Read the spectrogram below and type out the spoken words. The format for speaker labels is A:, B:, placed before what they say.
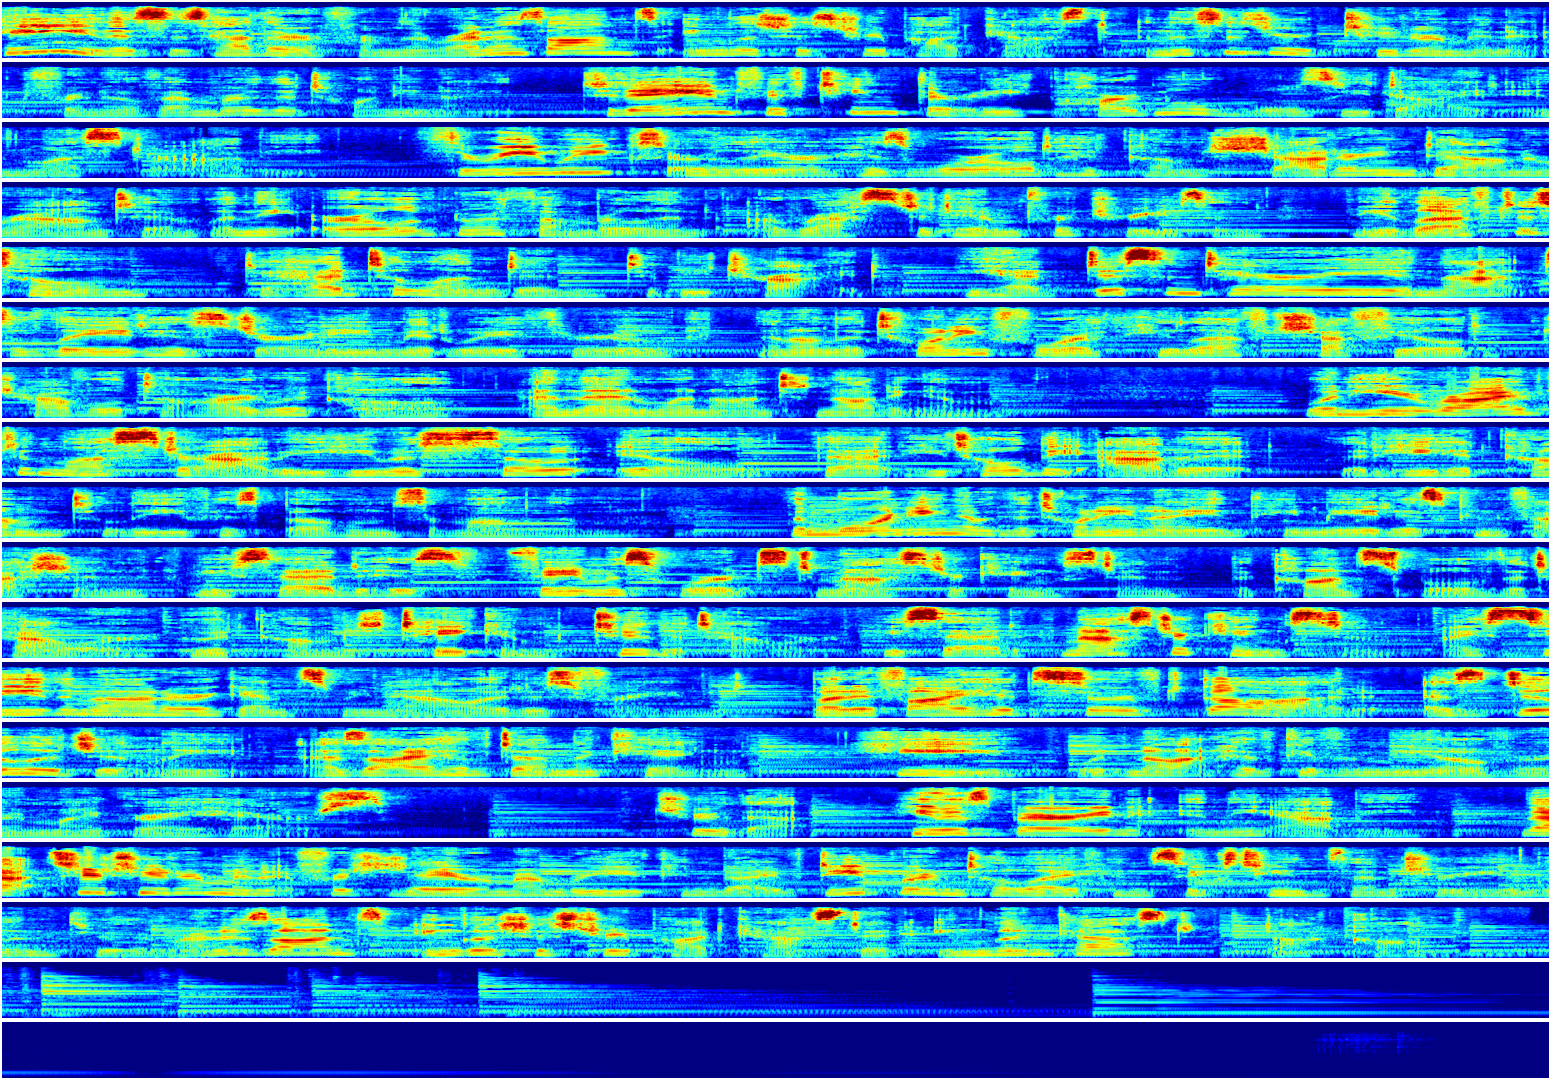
A: Hey, this is Heather from the Renaissance English History Podcast, and this is your Tudor Minute for November the 29th. Today in 1530, Cardinal Wolsey died in Leicester Abbey. Three weeks earlier, his world had come shattering down around him when the Earl of Northumberland arrested him for treason, and he left his home to head to London to be tried. He had dysentery, and that delayed his journey midway through. Then on the 24th, he left Sheffield, travelled to Hardwicke Hall, and then went on to Nottingham. When he arrived in Leicester Abbey, he was so ill that he told the abbot that he had come to leave his bones among them. The morning of the 29th, he made his confession. He said his famous words to Master Kingston, the constable of the tower, who had come to take him to the tower. He said, Master Kingston, I see the matter against me now it is framed. But if I had served God as diligently as I have done the king, he would not have given me over in my gray hairs. True that. He was buried in the Abbey. That's your Tudor Minute for today. Remember, you can dive deeper into life in 16th century England through the Renaissance English History Podcast at englandcast.com.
